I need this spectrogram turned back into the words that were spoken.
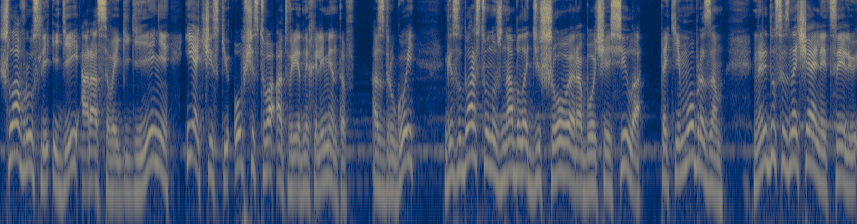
шла в русле идей о расовой гигиене и очистке общества от вредных элементов, а с другой Государству нужна была дешевая рабочая сила, Таким образом, наряду с изначальной целью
